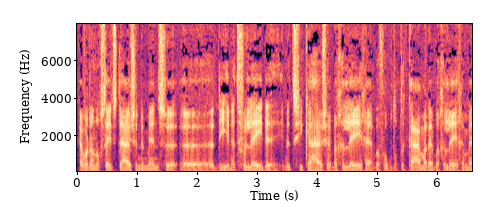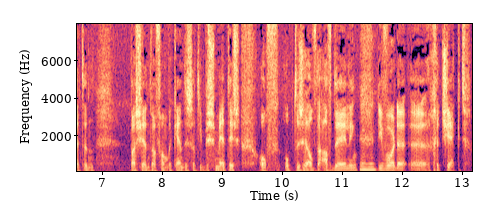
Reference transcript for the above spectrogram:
er worden nog steeds duizenden mensen uh, die in het verleden in het ziekenhuis hebben gelegen... en bijvoorbeeld op de kamer hebben gelegen met een patiënt waarvan bekend is dat hij besmet is... of op dezelfde afdeling, mm -hmm. die worden uh, gecheckt.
